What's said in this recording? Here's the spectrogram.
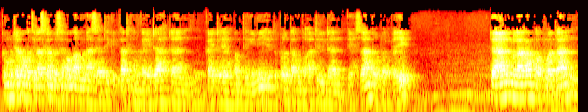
Kemudian Allah jelaskan bahwa Allah menasihati kita dengan kaidah dan kaidah yang penting ini yaitu perintah untuk adil dan ihsan berbuat baik dan melarang perbuatan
